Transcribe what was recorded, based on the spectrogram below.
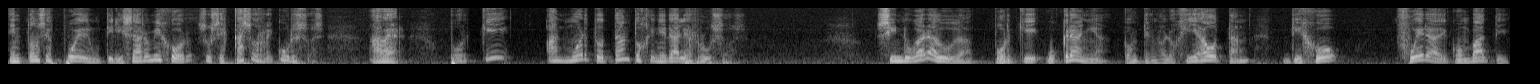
entonces pueden utilizar mejor sus escasos recursos. A ver, ¿por qué han muerto tantos generales rusos? Sin lugar a duda, porque Ucrania, con tecnología OTAN, dejó fuera de combate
